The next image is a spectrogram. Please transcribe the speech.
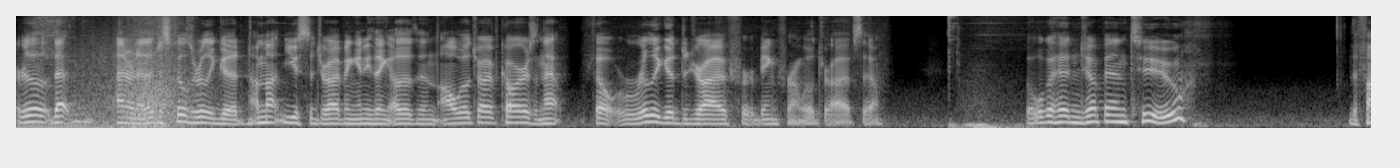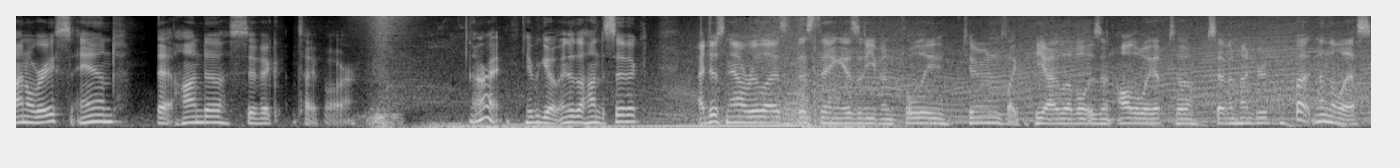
I really, that, I don't know, that just feels really good. I'm not used to driving anything other than all-wheel drive cars, and that felt really good to drive for being front-wheel drive, so. But we'll go ahead and jump into the final race and that Honda Civic Type R. All right, here we go, into the Honda Civic. I just now realized that this thing isn't even fully tuned, like the PI level isn't all the way up to 700, but nonetheless,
